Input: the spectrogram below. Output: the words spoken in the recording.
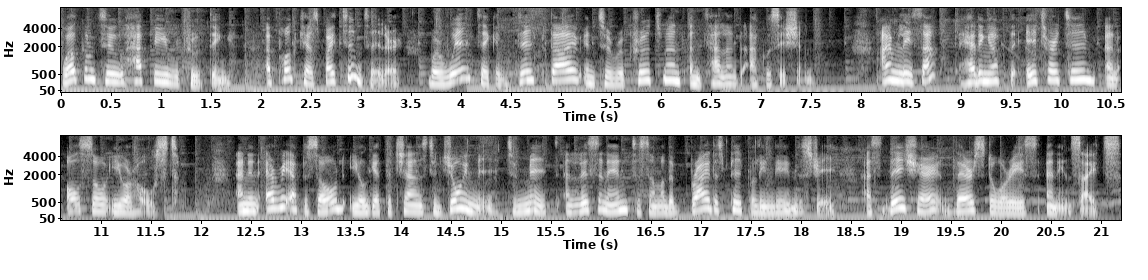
Welcome to Happy Recruiting, a podcast by Tim Teamtailor, where we take a deep dive into recruitment and talent acquisition. I'm Lisa, heading up the HR team and also your host. And in every episode, you'll get the chance to join me to meet and listen in to some of the brightest people in the industry as they share their stories and insights.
